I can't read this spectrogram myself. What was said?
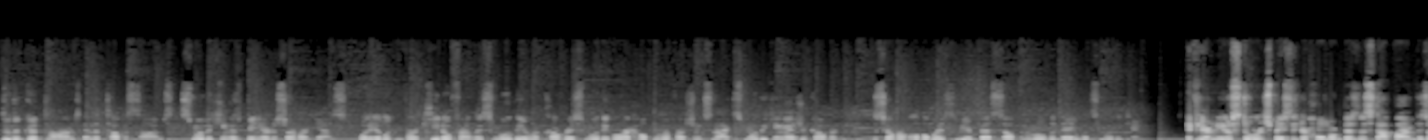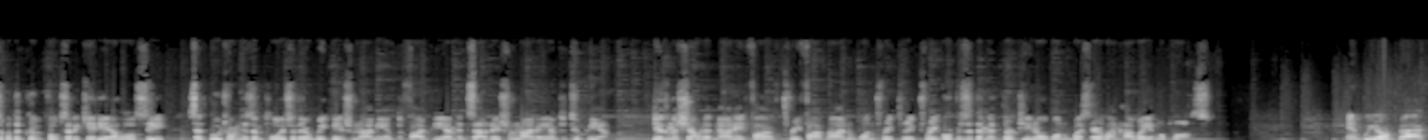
Through the good times and the toughest times, Smoothie King has been here to serve our guests. Whether you're looking for a keto friendly smoothie, a recovery smoothie, or a healthy, refreshing snack, Smoothie King has you covered. Discover all the ways to be your best self and rule the day with Smoothie King. If you're in need of storage space at your home or business, stop by and visit with the good folks at Acadia LLC. Seth Bouchard and his employees are there weekdays from 9 a.m. to 5 p.m. and Saturdays from 9 a.m. to 2 p.m. Give them a shout at 985 359 1333 or visit them at 1301 West Airline Highway in LaPlace. And we are back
